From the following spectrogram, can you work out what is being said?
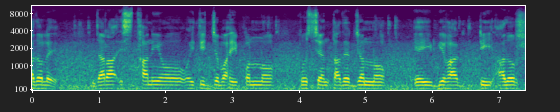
আদলে। যারা স্থানীয় ঐতিহ্যবাহী পণ্য খুঁজছেন তাদের জন্য এই বিভাগটি আদর্শ।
